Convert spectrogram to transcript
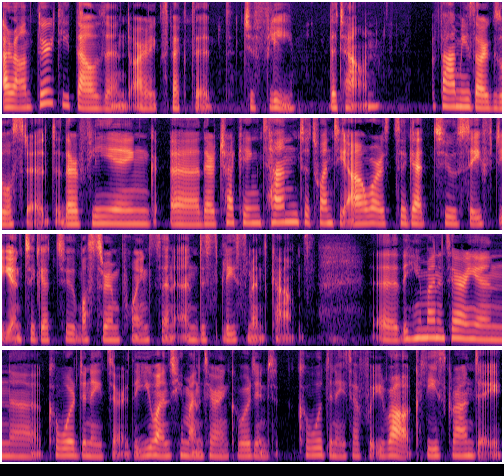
around 30,000 are expected to flee the town. Families are exhausted. They're fleeing, uh, they're checking 10 to 20 hours to get to safety and to get to mustering points and, and displacement camps. Uh, the humanitarian uh, coordinator, the UN's humanitarian coordinator, coordinator for Iraq, Lise Grande,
